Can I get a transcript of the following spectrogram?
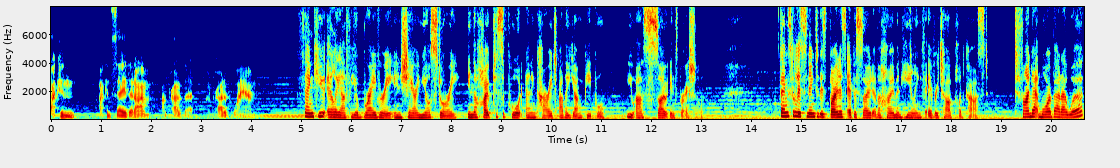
I can I can say that I'm I'm proud of that. I'm proud of who I am Thank you, Ellia, for your bravery in sharing your story in the hope to support and encourage other young people. You are so inspirational. Thanks for listening to this bonus episode of a Home and Healing for Every Child podcast. To find out more about our work,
